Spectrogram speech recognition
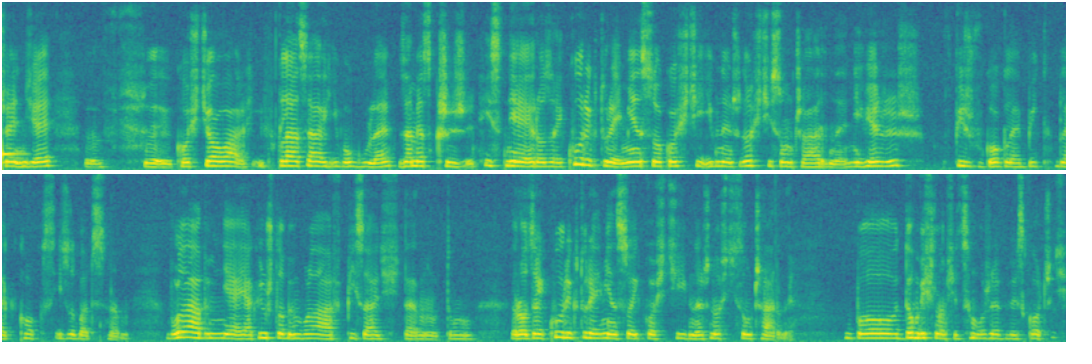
wszędzie, w kościołach i w klasach i w ogóle zamiast krzyży. Istnieje rodzaj kury, której mięso, kości i wnętrzności są czarne. Nie wierzysz? Wpisz w Google Big Black Cox i zobacz sam. Wolałabym nie, jak już to bym wolała wpisać ten, tą rodzaj kury, której mięso i kości i wnętrzności są czarne. Bo domyślam się, co może wyskoczyć.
